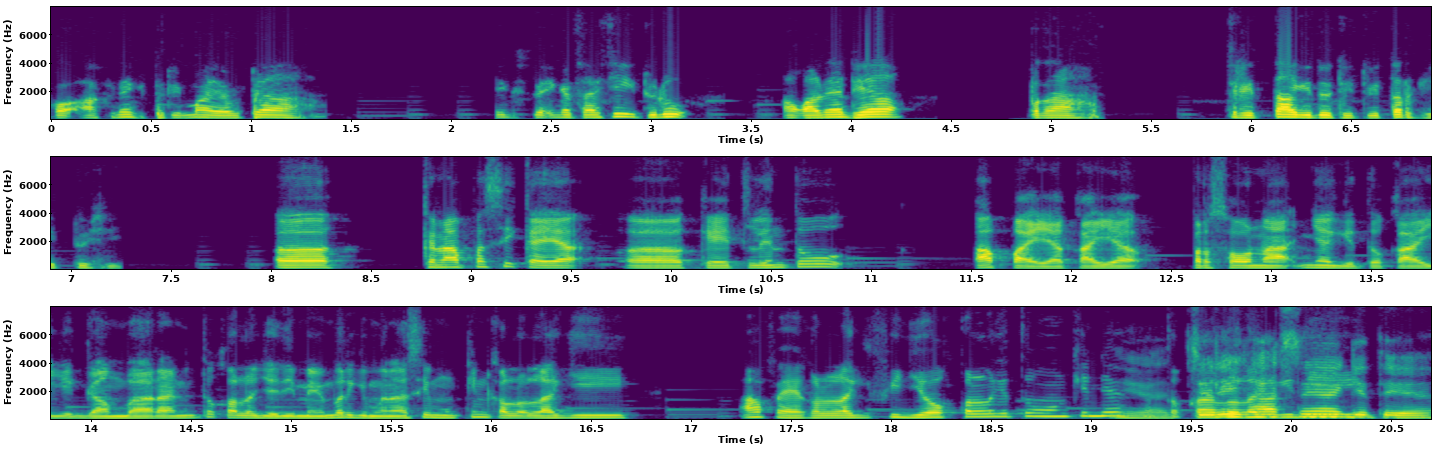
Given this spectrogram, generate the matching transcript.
kok akhirnya diterima ya udah. Ini ingat saya sih dulu awalnya dia pernah cerita gitu di Twitter gitu sih. Eh, kenapa sih kayak eh, Caitlyn tuh apa ya kayak personanya gitu kayak gambaran itu kalau jadi member gimana sih? Mungkin kalau lagi apa ya kalau lagi video call gitu mungkin ya? Iya, atau kalau lagi di gitu ya.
